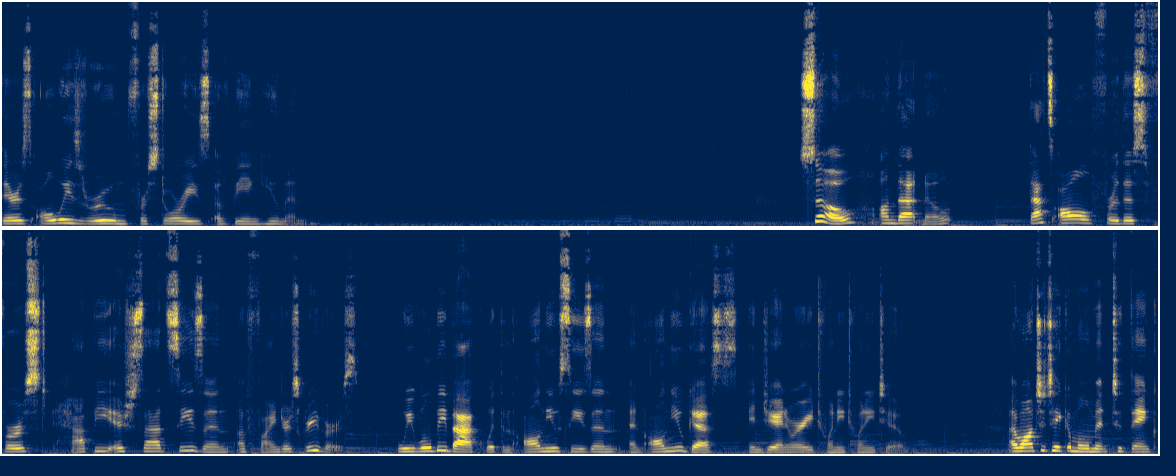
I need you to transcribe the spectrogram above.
there is always room for stories of being human. So, on that note, that's all for this first happy ish sad season of Finders Grievers. We will be back with an all new season and all new guests in January 2022. I want to take a moment to thank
